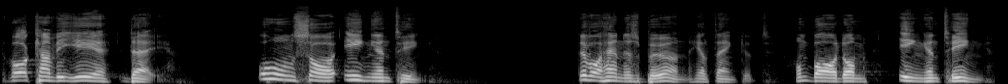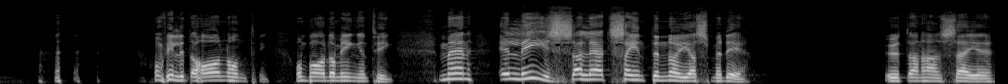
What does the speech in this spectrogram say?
Vad kan vi ge dig? Och hon sa ingenting. Det var hennes bön helt enkelt. Hon bad om ingenting. Hon ville inte ha någonting. Hon bad om ingenting. Men Elisa lät sig inte nöjas med det. Utan han säger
